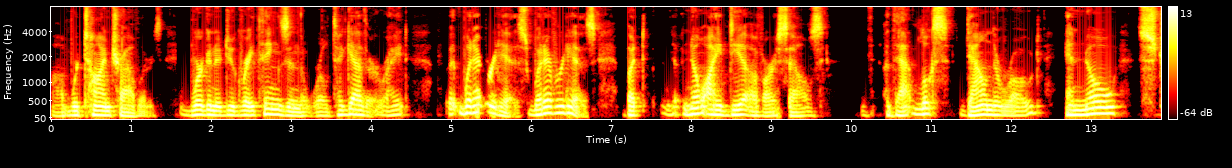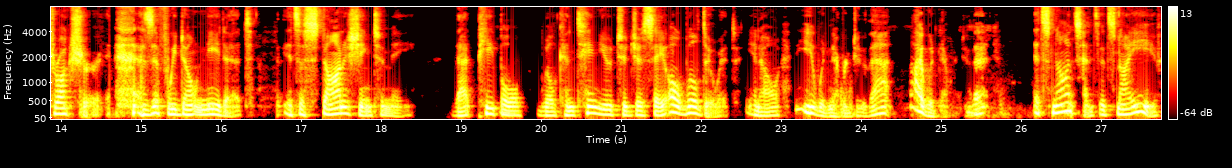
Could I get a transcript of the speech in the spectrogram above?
Uh, we're time travelers. We're going to do great things in the world together, right? But whatever it is, whatever it is, but no idea of ourselves that looks down the road and no structure as if we don't need it. It's astonishing to me that people will continue to just say, oh, we'll do it. You know, you would never do that. I would never do that. It's nonsense. It's naive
